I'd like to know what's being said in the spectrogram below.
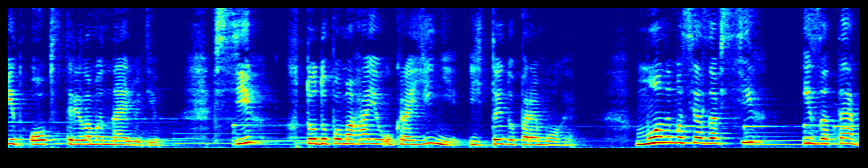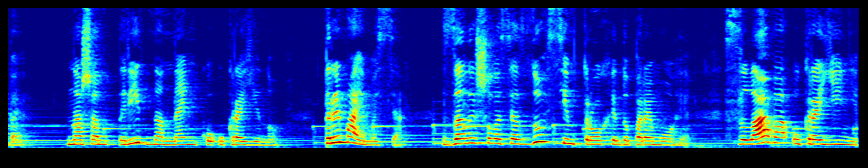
під обстрілами нелюдів, всіх, хто допомагає Україні йти до перемоги. Молимося за всіх і за тебе, наша рідна ненько Україно. Тримаймося! Залишилося зовсім трохи до перемоги. Слава Україні!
